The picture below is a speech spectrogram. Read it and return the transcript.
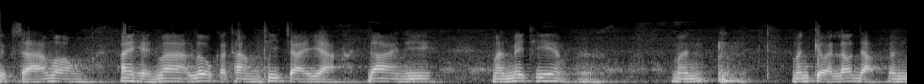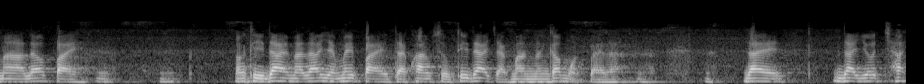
ศึกษามองให้เห็นว่าโลกธรรมที่ใจอยากได้นี้ มันไม่เที่ยงมันมันเกิดแล้วดับมันมาแล้วไป บางทีได้มาแล้วยังไม่ไป แต่ความสุขที่ได้จากมันมันก็หมดไปแล้ว ได้ได้ยศชัด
